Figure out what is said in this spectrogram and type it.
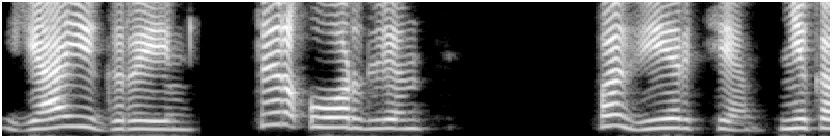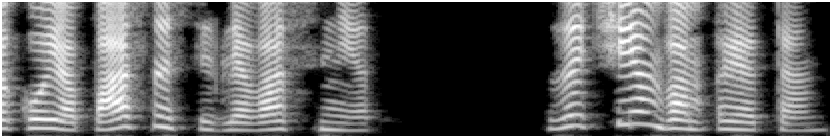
я и Грейм, Тер Ордленд. Поверьте, никакой опасности для вас нет. Зачем вам это?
